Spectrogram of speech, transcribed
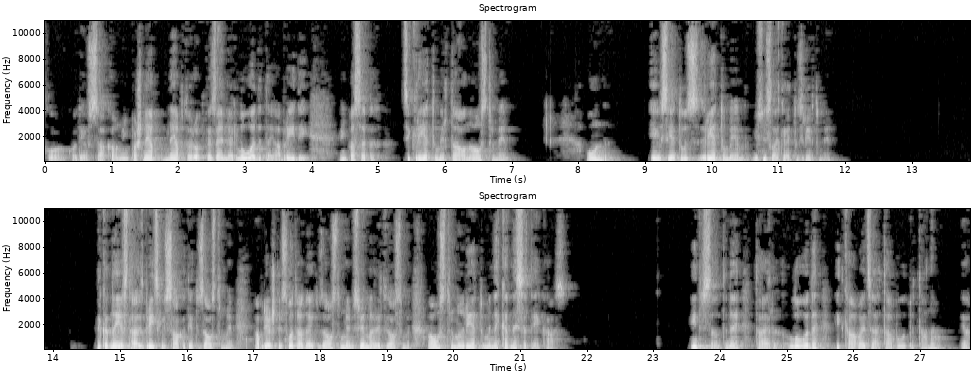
ko, ko Dievs saka. Un viņi paši neap, neaptverot, ka zeme ir lode tajā brīdī, viņi pasaka, cik rietumi ir tālu no austrumiem. Un, ja jūs iet uz rietumiem, jūs visu laiku iet uz rietumiem. Nekad neiestājas brīdis, kad jūs sākat iet uz austrumiem. Apgriežties otrādi iet uz austrumiem, jūs vienmēr iet uz austrumiem. Austrumi un rietumi nekad nesatiekās. Interesanti, ne? Tā ir lode, it kā vajadzētu tā būt, bet tā nav. Ja?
